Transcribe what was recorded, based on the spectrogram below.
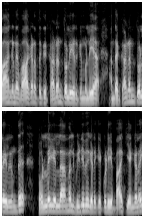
வாங்கின வாகனத்துக்கு கடன் தொல்லை இருக்கும் இல்லையா? அந்த கடன் தொல்லையிலிருந்து தொல்லை இல்லாமல் விடிவு கிடைக்கக்கூடிய பாக்கியங்களை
